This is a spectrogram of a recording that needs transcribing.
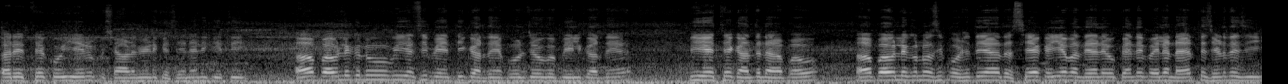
ਪਰ ਇੱਥੇ ਕੋਈ ਇਹਨੂੰ ਪਛਾਣ ਵੀੜ ਕਿਸੇ ਨੇ ਨਹੀਂ ਕੀਤੀ। ਆਮ ਪਬਲਿਕ ਨੂੰ ਵੀ ਅਸੀਂ ਬੇਨਤੀ ਕਰਦੇ ਹਾਂ, ਪੁਰਜੋਗ ਅਪੀਲ ਕਰਦੇ ਹਾਂ, ਵੀ ਇੱਥੇ ਗੰਦ ਨਾ ਪਾਓ। ਆਮ ਪਬਲਿਕ ਨੂੰ ਅਸੀਂ ਪੁੱਛਦੇ ਹਾਂ ਦੱਸਿਆ ਕਈ ਬੰਦਿਆਂ ਨੇ ਉਹ ਕਹਿੰਦੇ ਪਹਿਲਾਂ ਨਹਿਰ ਤੇ ਸਿੱਟਦੇ ਸੀ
